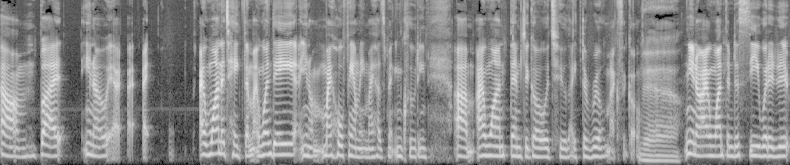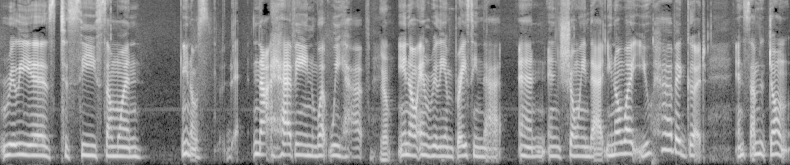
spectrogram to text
Um, but you know, I, I, I want to take them. I one day, you know, my whole family, my husband including, um, I want them to go to like the real Mexico yeah you know, I want them to see what it, it really is to see someone, you know, not having what we have, Yep. you know, and really embracing that and and showing that you know what you have it good, and some don't,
